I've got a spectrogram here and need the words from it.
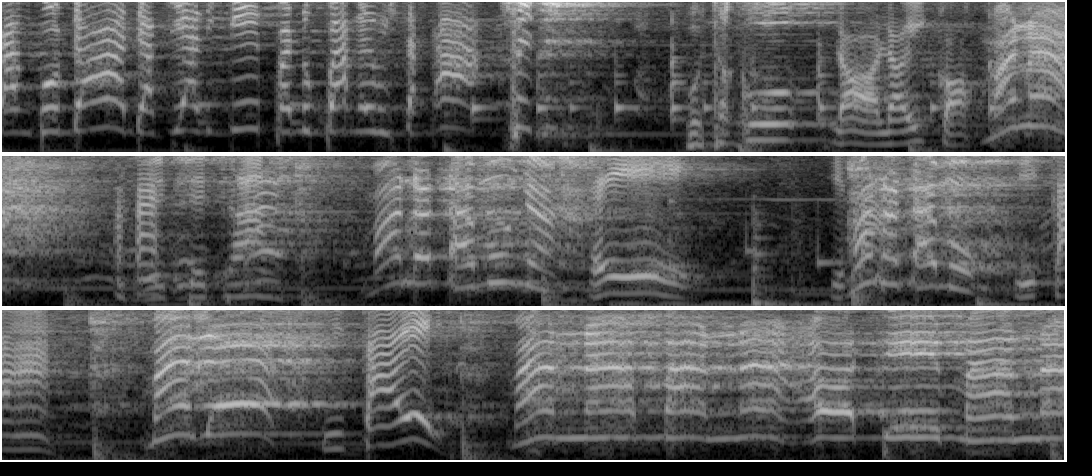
Kang Bondan, dak kian iki penumpange wis teka. Sik. Bocahku. Loh, loh iko. mana Kang. mana tamunya Hei. Ika, mana tamu Ika, mana Ika eh. mana mana oh di mana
